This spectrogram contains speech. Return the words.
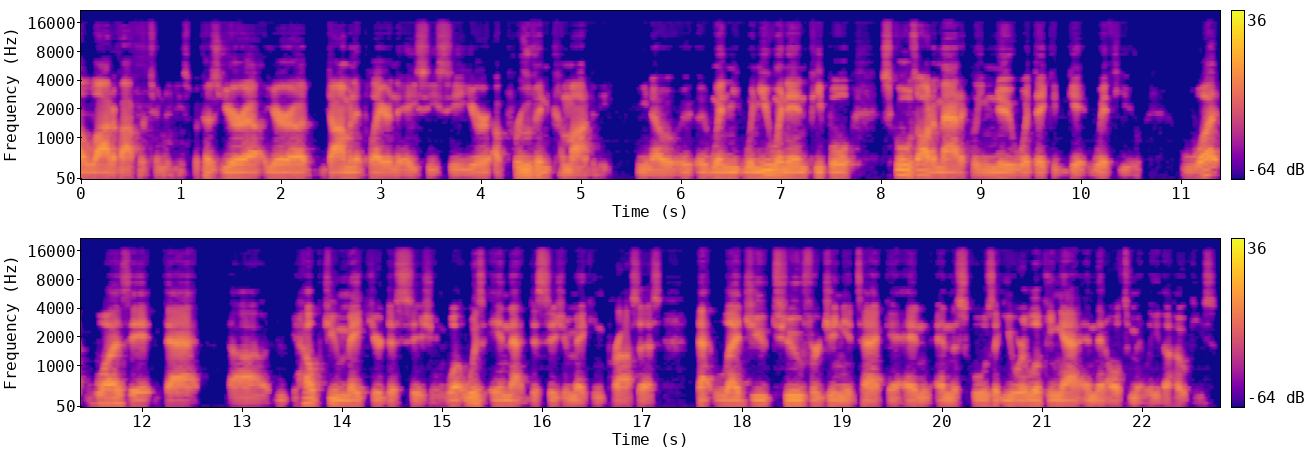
a lot of opportunities because you're a you're a dominant player in the ACC. You're a proven commodity. You know, when when you went in, people schools automatically knew what they could get with you. What was it that uh, helped you make your decision? What was in that decision making process that led you to Virginia Tech and and the schools that you were looking at, and then ultimately the Hokies?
